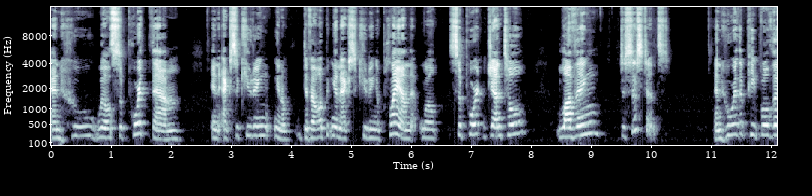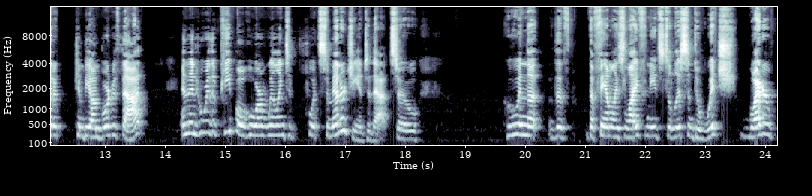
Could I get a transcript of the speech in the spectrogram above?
and who will support them in executing, you know, developing and executing a plan that will support gentle, loving, desistance. And who are the people that can be on board with that? And then who are the people who are willing to put some energy into that? So who in the the the family's life needs to listen to which wider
